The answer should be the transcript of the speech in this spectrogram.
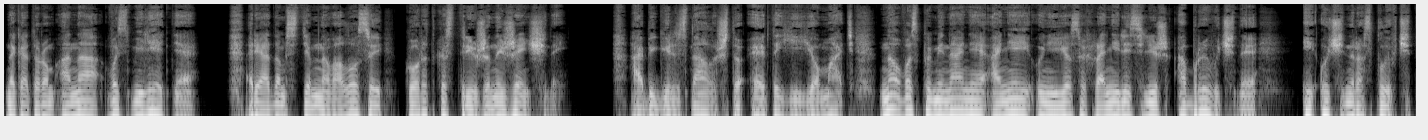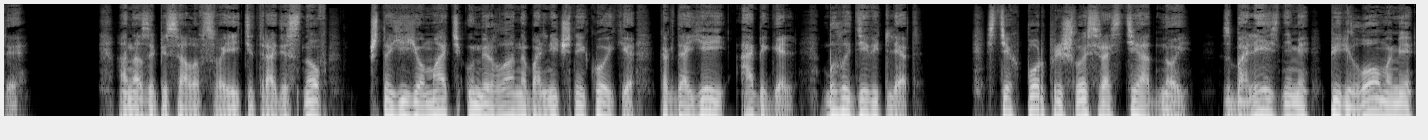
на котором она восьмилетняя, рядом с темноволосой, коротко стриженной женщиной. Абигель знала, что это ее мать, но воспоминания о ней у нее сохранились лишь обрывочные и очень расплывчатые. Она записала в своей тетради снов, что ее мать умерла на больничной койке, когда ей, Абигель, было девять лет. С тех пор пришлось расти одной, с болезнями, переломами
